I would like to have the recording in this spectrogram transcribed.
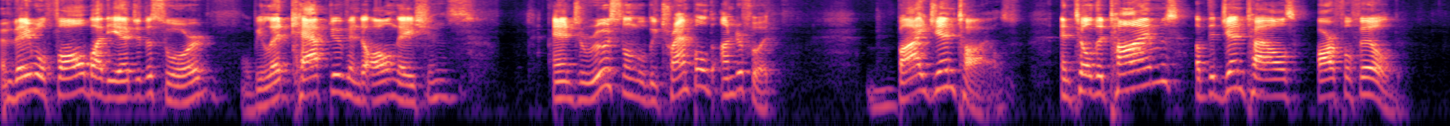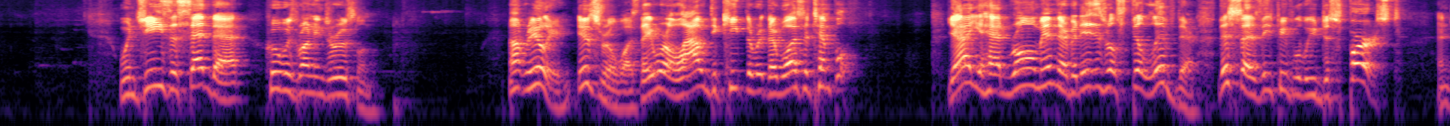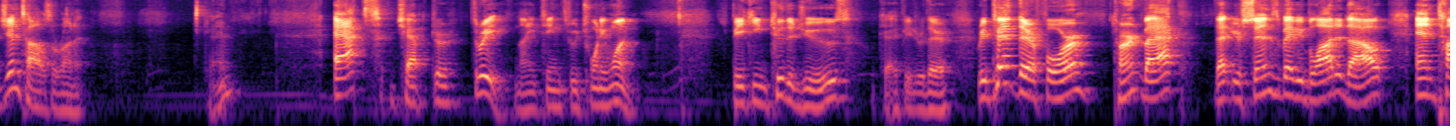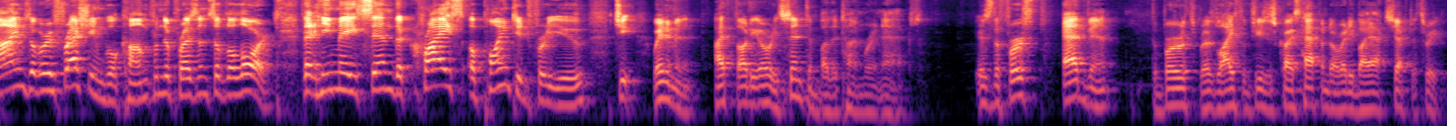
And they will fall by the edge of the sword, will be led captive into all nations, and Jerusalem will be trampled underfoot by Gentiles until the times of the Gentiles are fulfilled. When Jesus said that, who was running Jerusalem? Not really. Israel was. They were allowed to keep the. There was a temple. Yeah, you had Rome in there, but Israel still lived there. This says these people will be dispersed and Gentiles will run it. Okay? Acts chapter 3, 19 through 21. Speaking to the Jews, okay, Peter there. Repent therefore, turn back, that your sins may be blotted out, and times of refreshing will come from the presence of the Lord, that he may send the Christ appointed for you. Gee, wait a minute. I thought he already sent him by the time we're in Acts. Is the first advent, the birth, life of Jesus Christ happened already by Acts chapter 3?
